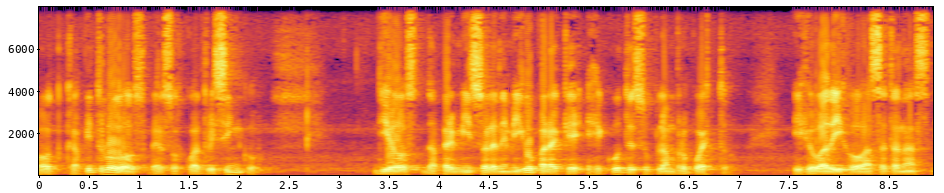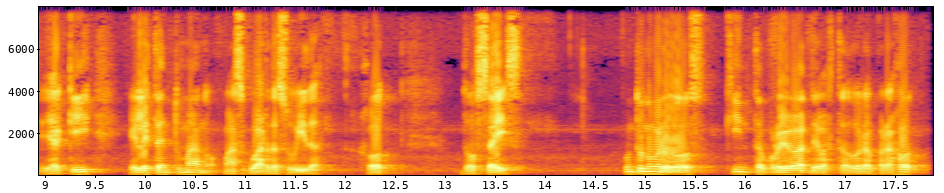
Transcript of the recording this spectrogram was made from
Job capítulo 2 versos 4 y 5. Dios da permiso al enemigo para que ejecute su plan propuesto. Y Jehová dijo a Satanás, He aquí, él está en tu mano, mas guarda su vida. Job 2.6. Punto número 2. Quinta prueba devastadora para Job.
